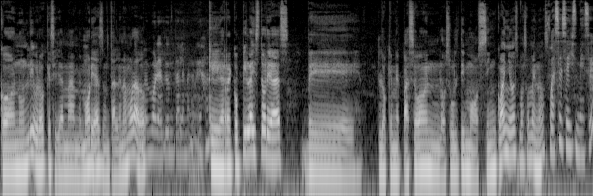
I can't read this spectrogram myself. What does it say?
con un libro que se llama Memorias de un tal enamorado, Memorias de un tal. Ajá. que recopila historias de lo que me pasó en los últimos cinco años, más o menos. ¿Fue hace seis meses?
